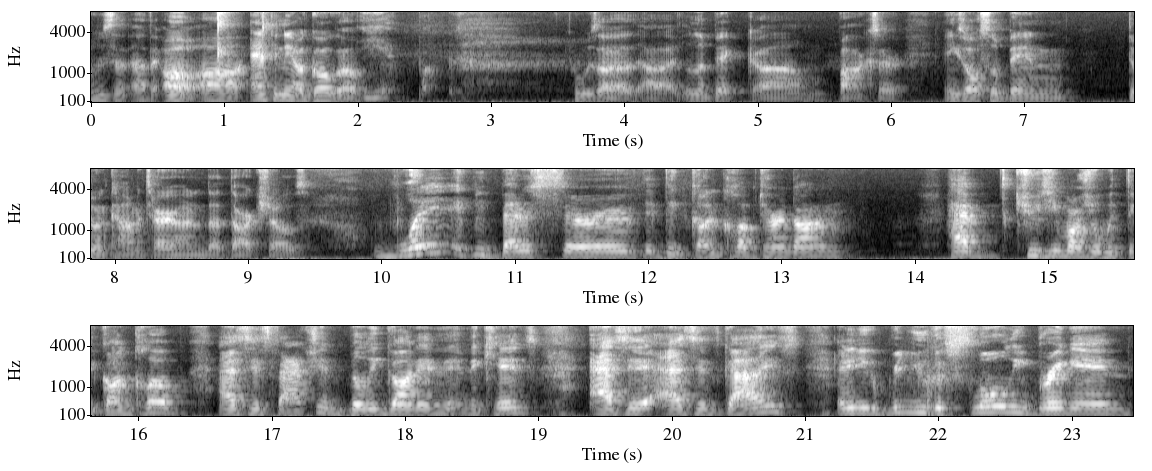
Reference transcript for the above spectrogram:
who's the other? Oh, uh, Anthony Ogogo, Yeah, but, who was a, a Olympic um, boxer, and he's also been doing commentary on the dark shows. wouldn't it be better served if the Gunn Club turned on him? Have QT Marshall with the Gunn Club as his faction, Billy Gunn and, and the kids as his, as his guys, and then you could you could slowly bring in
